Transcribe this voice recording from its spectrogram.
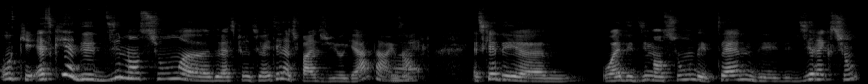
Ok. Est-ce qu'il y a des dimensions euh, de la spiritualité? Là, tu parlais du yoga, par exemple. Est-ce qu'il y a des, euh, ouais, des dimensions, des thèmes, des, directions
